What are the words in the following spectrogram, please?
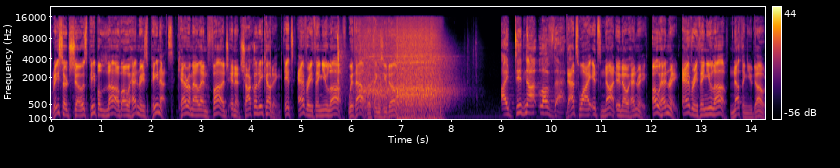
Research shows people love O. Henry's peanuts, caramel, and fudge in a chocolatey coating. It's everything you love, without the things you don't. I did not love that. That's why it's not in O. Henry. O. Henry, everything you love, nothing you don't.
